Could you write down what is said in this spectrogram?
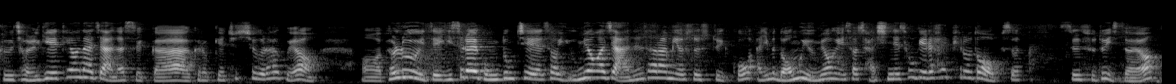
그 절기에 태어나지 않았을까 그렇게 추측을 하고요. 어, 별로 이제 이스라엘 공동체에서 유명하지 않은 사람이었을 수도 있고 아니면 너무 유명해서 자신의 소개를 할 필요도 없었을 수도 있어요.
